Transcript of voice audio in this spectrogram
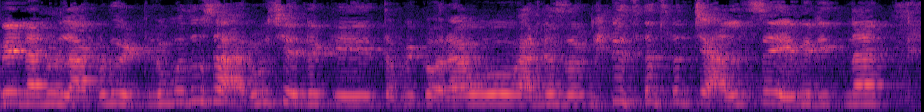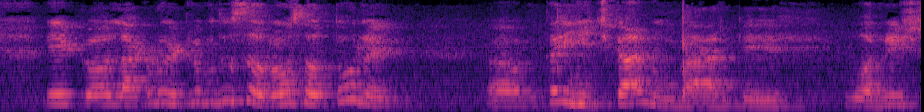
બેન, આનું લાકડું એટલું બધું સારું છે ને કે તમે કરાવો, આને સરખી તો ચાલશે એવી રીતના એક લાકડું એટલું બધું સરસ હતું ને કંઈ હિંચકાનું બહાર કે વોર્નિશ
